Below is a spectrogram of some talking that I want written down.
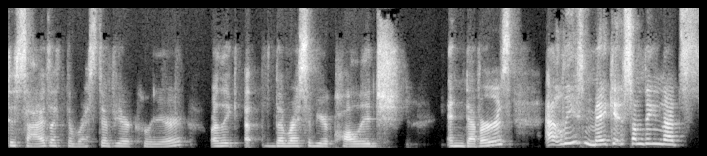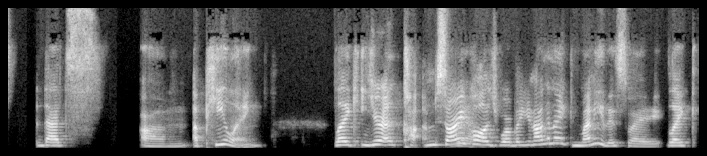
decides like the rest of your career or like uh, the rest of your college endeavors at least make it something that's that's um appealing like you're i'm sorry yeah. college board but you're not gonna make money this way like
